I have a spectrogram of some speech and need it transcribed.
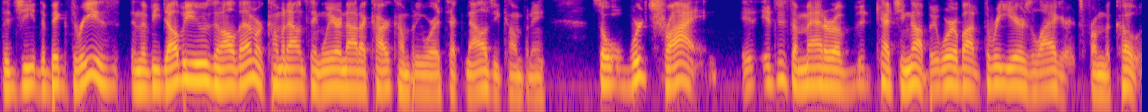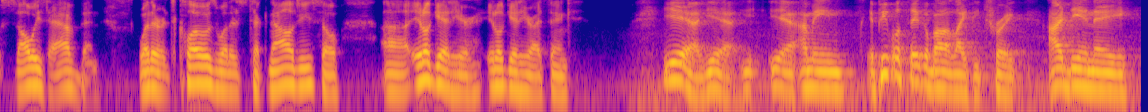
the g the big threes and the vws and all them are coming out and saying we are not a car company we're a technology company. So we're trying. It, it's just a matter of catching up. We're about three years laggards from the coast. Always have been whether it's clothes whether it's technology. So uh, it'll get here. It'll get here i think. Yeah yeah. Yeah. I mean if people think about like detroit our DNA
